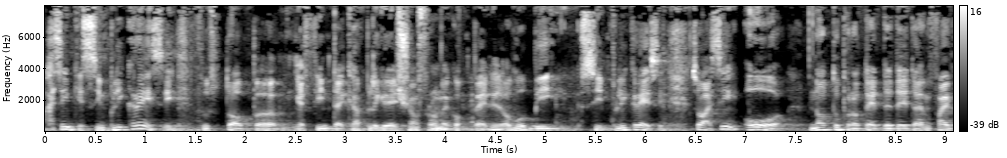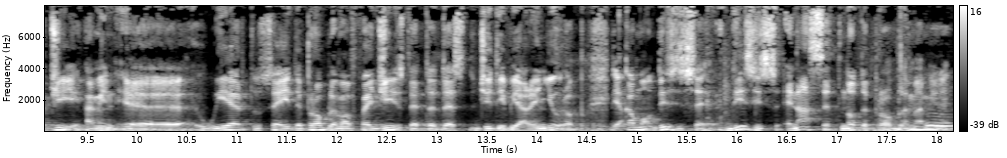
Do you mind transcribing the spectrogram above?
I think it's simply crazy to stop uh, a fintech application from a competitor. It Would be simply crazy. So I think, or not to protect the data in 5G. I mean, uh, we are to say the problem of 5G is that uh, there's GDPR in Europe. Yeah. Come on, this is a, this is an asset, not the problem. I mean.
